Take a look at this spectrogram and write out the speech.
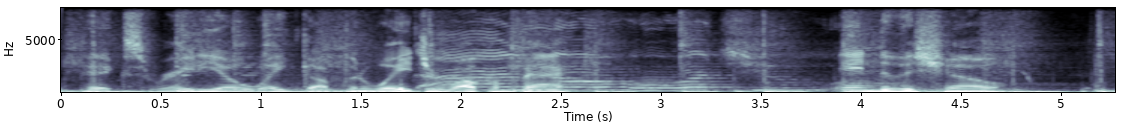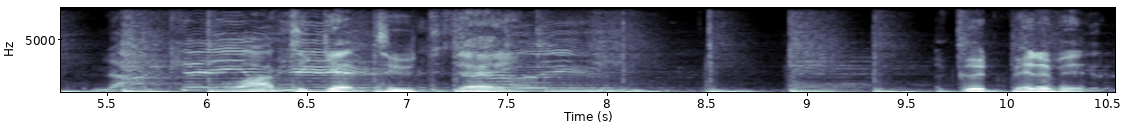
Picks Radio. Wake up and wager. Welcome back into the show. A lot to get to today. A good bit of it.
